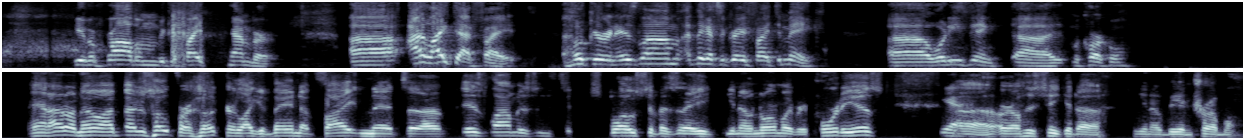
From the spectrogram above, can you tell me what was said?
If you have a problem, we can fight September. Uh, I like that fight. Hooker and Islam. I think that's a great fight to make. Uh, what do you think, uh, McCorkle? And I don't know. I, I just hope for Hooker, like if they end up fighting, that uh, Islam isn't as explosive as they, you know, normally report he is, Yeah. uh, or else he could, uh, you know, be in trouble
